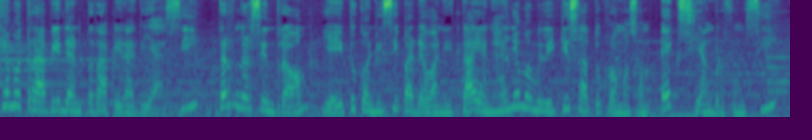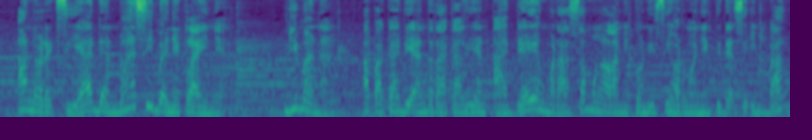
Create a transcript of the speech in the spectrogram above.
kemoterapi dan terapi radiasi, Turner Syndrome, yaitu kondisi pada wanita yang hanya memiliki satu kromosom X yang berfungsi, anoreksia, dan masih banyak lainnya. Gimana? Apakah di antara kalian ada yang merasa mengalami kondisi hormon yang tidak seimbang?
